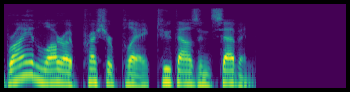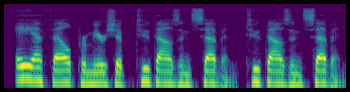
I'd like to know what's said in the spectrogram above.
Brian Lara Pressure Play 2007 AFL Premiership 2007 2007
